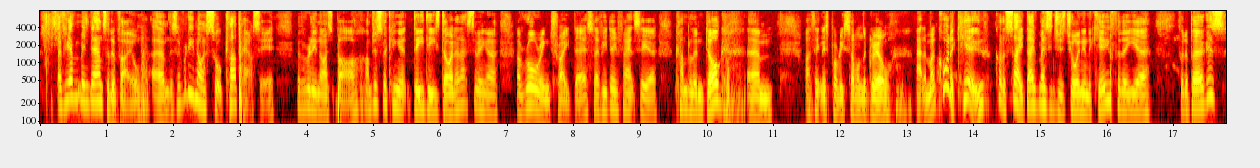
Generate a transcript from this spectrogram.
So if you haven't been down to the Vale, um, there's a really nice sort of clubhouse here with a really nice bar. I'm just looking at DD's Diner. That's doing a, a roaring trade there. So if you do fancy a Cumberland dog, um, I think there's probably some on the grill at the moment. Quite a queue, got to say. Dave Messenger's joining the queue for the uh, for the burgers.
